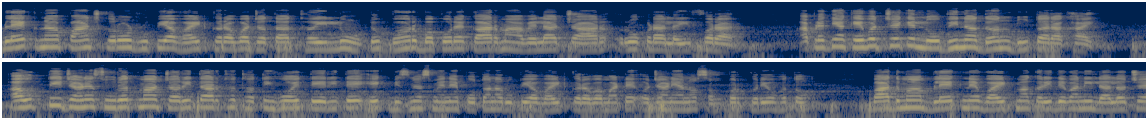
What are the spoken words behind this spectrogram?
બ્લેકના પાંચ કરોડ રૂપિયા વ્હાઇટ કરાવવા જતા થઈ લૂંટ. ભર બપોરે કારમાં આવેલા ચાર રોકડા લઈ ફરાર. આપણે ત્યાં કહેવત છે કે લોભીના ધન દૂતારા ખાય. આ ઉક્તિ જાણે સુરતમાં ચરિતાર્થ થતી હોય તે રીતે એક બિઝનેસમેને પોતાના રૂપિયા વ્હાઇટ કરાવવા માટે અજાણ્યાનો સંપર્ક કર્યો હતો. બાદમાં બ્લેકને વ્હાઇટમાં કરી દેવાની લાલચે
